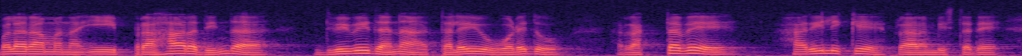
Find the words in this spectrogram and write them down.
ಬಲರಾಮನ ಈ ಪ್ರಹಾರದಿಂದ ದ್ವಿವಿಧನ ತಲೆಯು ಒಡೆದು ರಕ್ತವೇ ಹರಿಲಿಕ್ಕೆ ಪ್ರಾರಂಭಿಸ್ತದೆ.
